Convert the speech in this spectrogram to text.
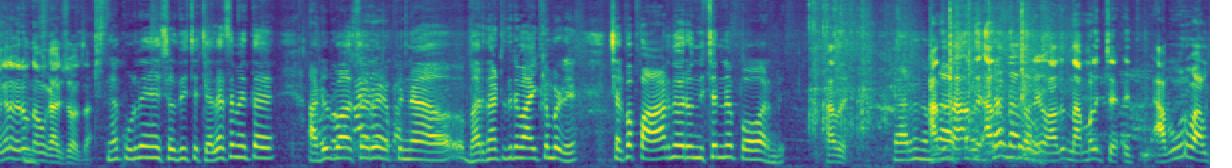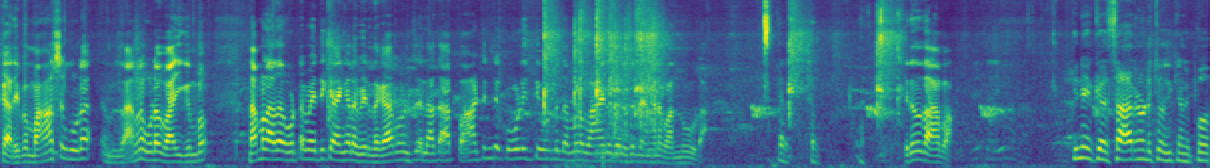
അങ്ങനെ വരും നമുക്ക് ആശ്വാസം. ഞാൻ കൂടുതൽ ശ്രദ്ധിച്ച ചില സമയത്ത് അടൂർ ഭാസ്കർ പിന്നെ ഭരതനാട്യത്തിന് വായിക്കുമ്പോൾ ചിലപ്പോൾ പാടുന്നവരൊന്നിച്ച് തന്നെ പോകാറുണ്ട് അതെ. കാരണം അത് നമ്മൾ അപൂർവ ആൾക്കാർ ഇപ്പം മാഷ് കൂടെ സാറിന്റെ കൂടെ വായിക്കുമ്പോൾ നമ്മൾ അത് ഓട്ടോമാറ്റിക് അങ്ങനെ വരുന്നത്. കാരണം വെച്ചാൽ അത് ആ പാട്ടിന്റെ ക്വാളിറ്റി കൊണ്ട് നമ്മൾ വായനക്കനുസരിച്ച് അങ്ങനെ വന്നുകൂടാ. ഇരുന്നതാവാം പിന്നെ എനിക്ക് സാറിനോട് ചോദിക്കണം ഇപ്പോൾ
